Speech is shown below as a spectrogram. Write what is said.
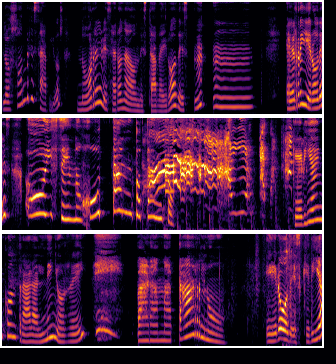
Los hombres sabios no regresaron a donde estaba Herodes. Mm, mm. El rey Herodes, ¡ay! Se enojó tanto, tanto. Quería encontrar al niño rey para matarlo. Herodes quería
